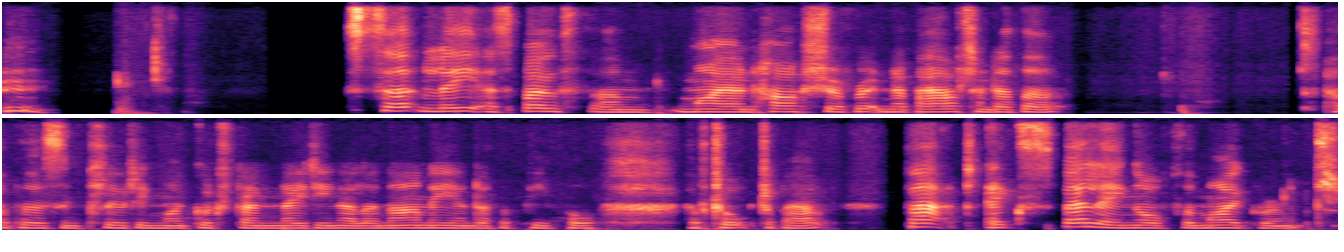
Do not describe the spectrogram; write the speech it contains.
Certainly, as both um, Maya and Harsha have written about, and other others, including my good friend Nadine El-Enany and other people, have talked about, that expelling of the migrant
